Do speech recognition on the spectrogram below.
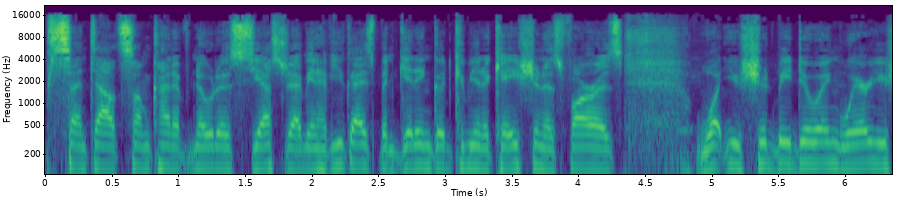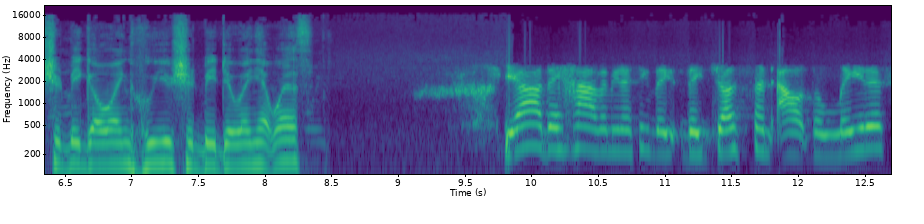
sent out some kind of notice yesterday. I mean, have you guys been getting good communication as far as what you should be doing, where you should be going, who you should be doing it with? Yeah, they have. I mean, I think they they just sent out the latest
